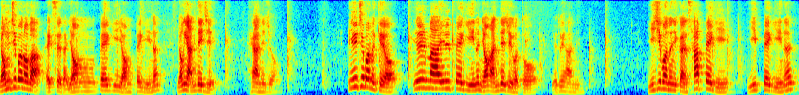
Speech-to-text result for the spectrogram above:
0 집어넣어봐. x에다 0 빼기 0 빼기 2는 0이 안 되지. 해 아니죠. 1 집어넣을게요. 1마 1 빼기 2는 0 안 되죠 이것도. 얘도 해 아닌. 2 집어넣으니까 4 빼기 2 빼기 2는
